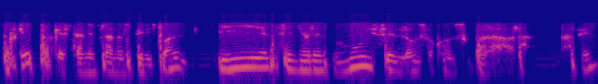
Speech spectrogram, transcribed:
¿Por qué? Porque está en el plano espiritual y el Señor es muy celoso con su palabra. Amén.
